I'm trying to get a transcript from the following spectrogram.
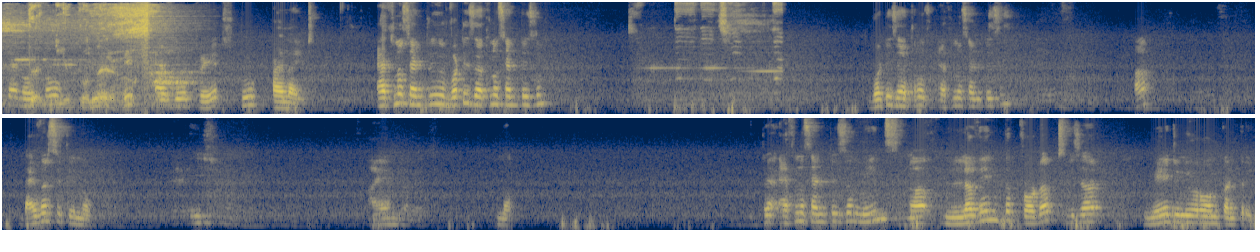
People can also use this as their trait to highlight. Ethnocentrism. What is ethnocentrism? What is ethno ethnocentrism? Huh? Diversity? No. I am the. No. The ethnocentrism means uh, loving the products which are made in your own country.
